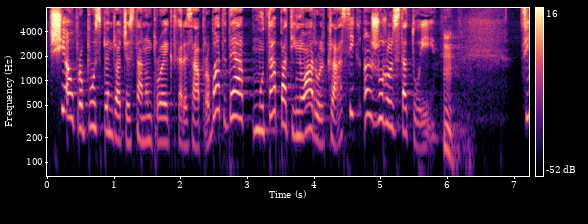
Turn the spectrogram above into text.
Și au propus pentru acest an un proiect care s-a aprobat de a muta patinoarul clasic în jurul statuii. Țin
